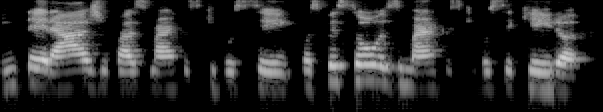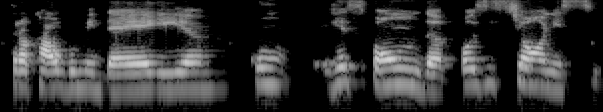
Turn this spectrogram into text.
Interage com as marcas que você, com as pessoas e marcas que você queira trocar alguma ideia, com responda, posicione-se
